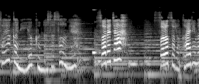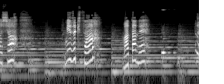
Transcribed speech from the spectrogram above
さやかによくなさそうね。それじゃあそろそろ帰りましょう。水木さんまたね。バ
